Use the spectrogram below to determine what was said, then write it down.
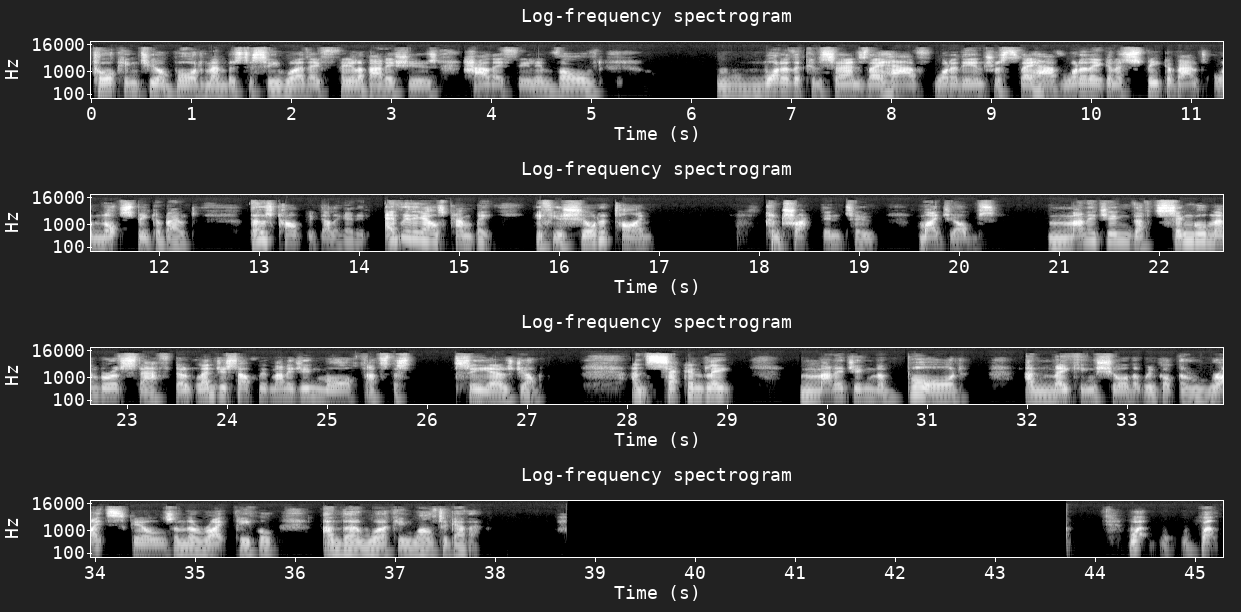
talking to your board members to see where they feel about issues, how they feel involved, what are the concerns they have, what are the interests they have, what are they going to speak about or not speak about. Those can't be delegated. Everything else can be. If you're short of time, contract into my jobs managing the single member of staff. Don't lend yourself with managing more. That's the CEO's job. And secondly, managing the board and making sure that we've got the right skills and the right people and they're working well together. Well, well,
